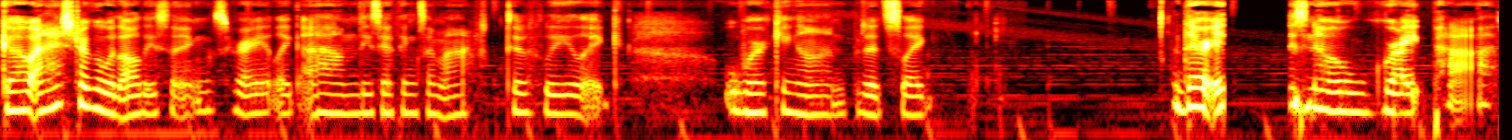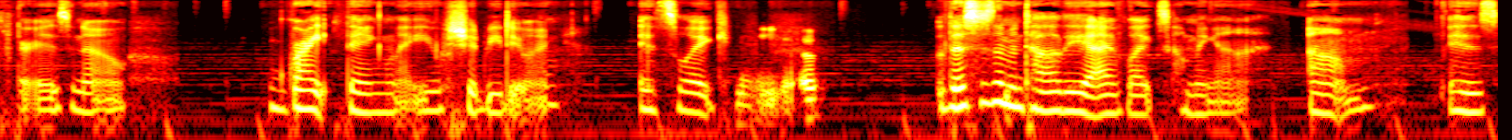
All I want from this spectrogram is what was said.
go and i struggle with all these things right like um these are things i'm actively like working on but it's like there is no right path there is no right thing that you should be doing it's like Yeah. this is the mentality I've liked coming at. Um, is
